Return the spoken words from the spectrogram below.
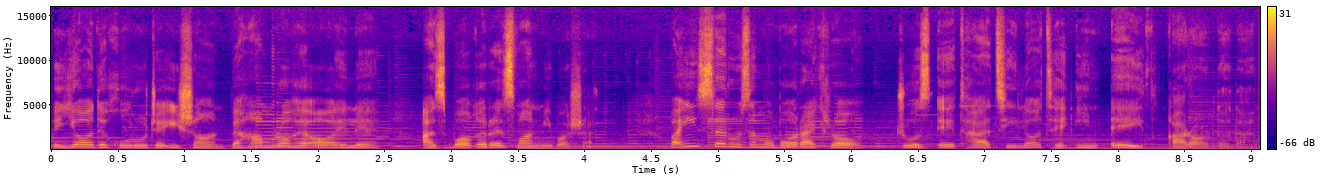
به یاد خروج ایشان به همراه عائله از باغ رزوان می باشد و این سه روز مبارک را جزء تعطیلات این عید قرار دادند.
